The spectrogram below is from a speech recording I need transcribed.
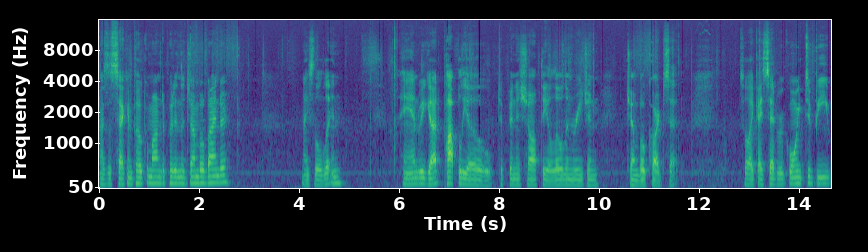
as the second Pokemon to put in the Jumbo binder. Nice little Litten. And we got Popplio to finish off the Alolan region Jumbo card set. So like I said, we're going to be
